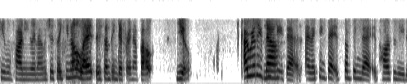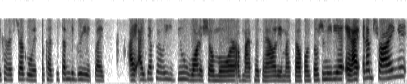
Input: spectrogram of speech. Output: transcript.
came upon you and I was just like, you know what, there's something different about you. I really Now- appreciate that, and I think that it's something that is hard for me to kind of struggle with because to some degree it's like I, I definitely do want to show more of my personality and myself on social media, and I and I'm trying it,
